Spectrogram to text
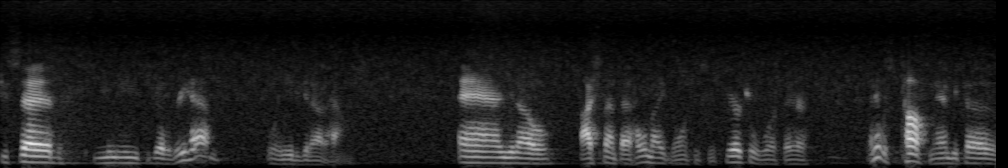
She said, "You need to go to rehab, or you need to get out of the house." And you know, I spent that whole night going through some spiritual warfare, and it was tough, man, because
